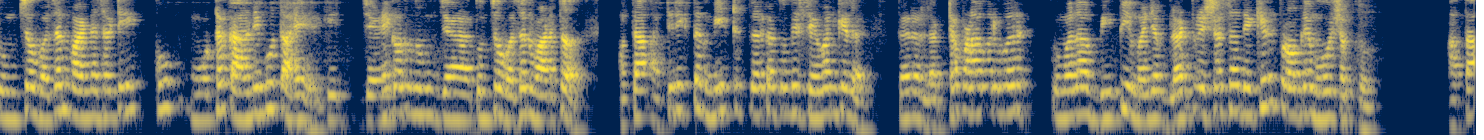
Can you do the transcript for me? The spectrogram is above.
तुमचं वजन वाढण्यासाठी खूप मोठं कारणीभूत आहे की जेणेकरून तुम ज्या- तुमचं वजन वाढतं. आता अतिरिक्त मीठ जर का तुम्ही सेवन केलं तर लठ्ठपणाबरोबर तुम्हाला बी पी म्हणजे ब्लड प्रेशरचा देखील प्रॉब्लेम होऊ शकतो. आता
